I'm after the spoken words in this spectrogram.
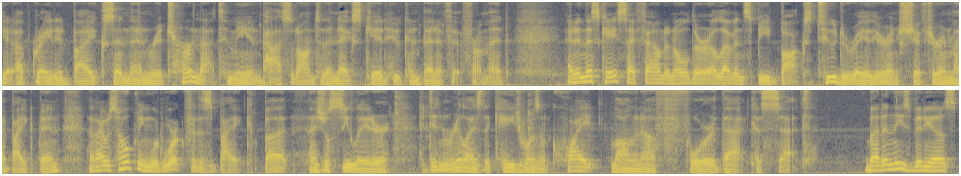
get upgraded bikes and then return that to me and pass it on to the next kid who can benefit from it. And in this case, I found an older 11 speed box 2 derailleur and shifter in my bike bin that I was hoping would work for this bike, but as you'll see later, I didn't realize the cage wasn't quite long enough for that cassette. But in these videos,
